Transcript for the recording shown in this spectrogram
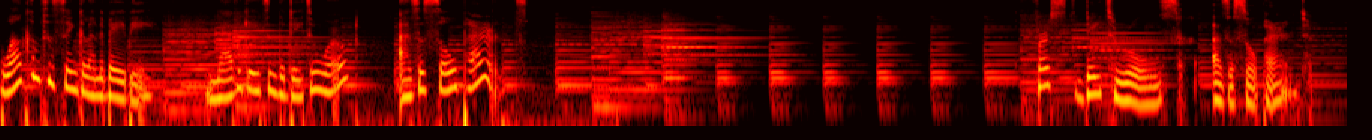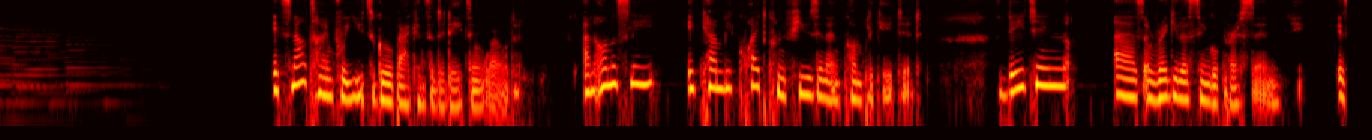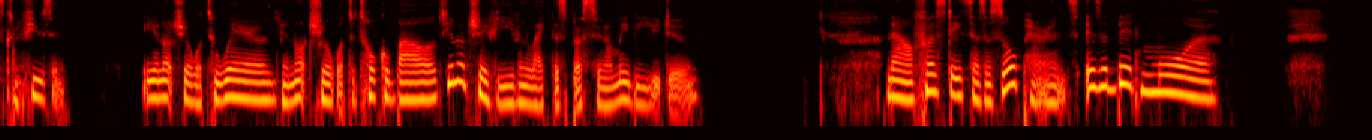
Welcome to Single and a Baby, navigating the dating world as a sole parent. First date rules as a sole parent. It's now time for you to go back into the dating world. And honestly, it can be quite confusing and complicated. Dating as a regular single person is confusing. You're not sure what to wear, you're not sure what to talk about, you're not sure if you even like this person, or maybe you do. Now, first dates as a sole parent is a bit more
